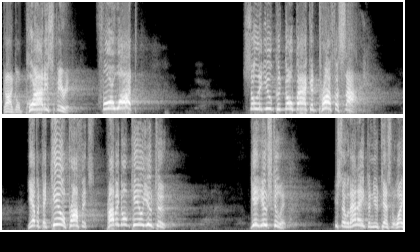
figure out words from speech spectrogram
God to pour out His Spirit. For what? So that you could go back and prophesy. Yeah, but they kill prophets. Probably to kill you too. Get used to it. You say, well, that ain't the New Testament way.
